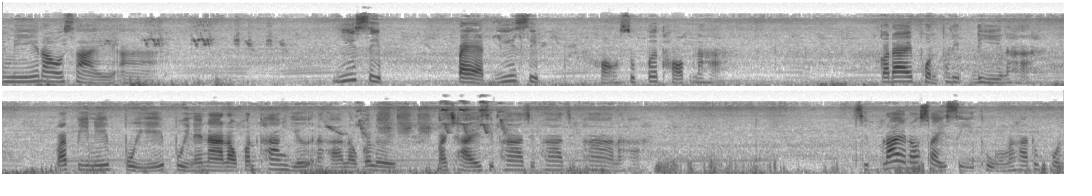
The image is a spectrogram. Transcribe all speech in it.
งนี้เราใส่อ่า20 8 20 ของซูเปอร์ท็อปนะคะ ก็ได้ผลผลิตดีนะคะ ว่าปีนี้ปุ๋ยปุ๋ยในนาเราค่อนข้างเยอะนะคะ เราก็เลยมาใช้ 15 15 15 นะคะสิบไร่เราใส่สี่ถุงนะคะทุกคน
